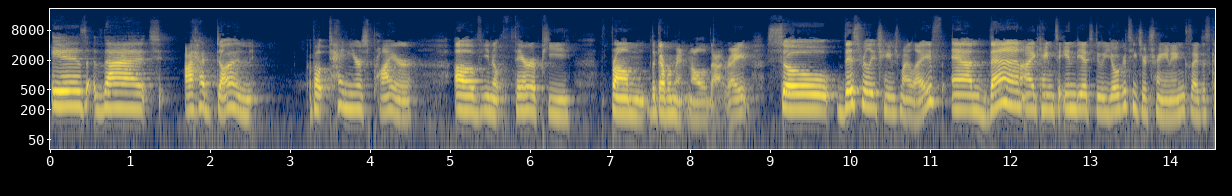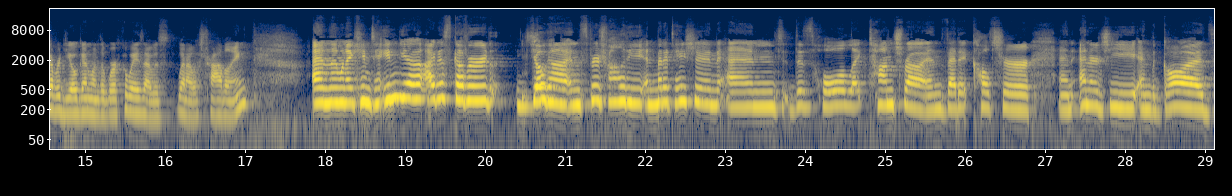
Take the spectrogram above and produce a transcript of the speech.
is that I had done about 10 years prior of, you know, therapy from the government and all of that, right? So this really changed my life. And then I came to India to do yoga teacher training because I discovered yoga in one of the workaways I was when I was traveling. And then when I came to India, I discovered yoga and spirituality and meditation and this whole like tantra and Vedic culture and energy and the gods.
